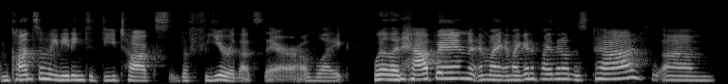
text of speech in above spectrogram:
I'm constantly needing to detox the fear that's there of like, will it happen? Am I am I gonna find it on this path? Um,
